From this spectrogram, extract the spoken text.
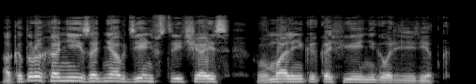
о которых они изо дня в день, встречаясь в маленькой кофейне, говорили редко.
